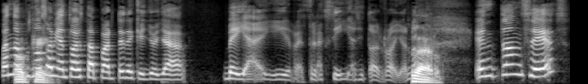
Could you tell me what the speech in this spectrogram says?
Cuando pues, Ok. no sabían toda esta parte de que yo ya veía ahí reflexillas y todo el rollo, ¿no? Claro. Entonces,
